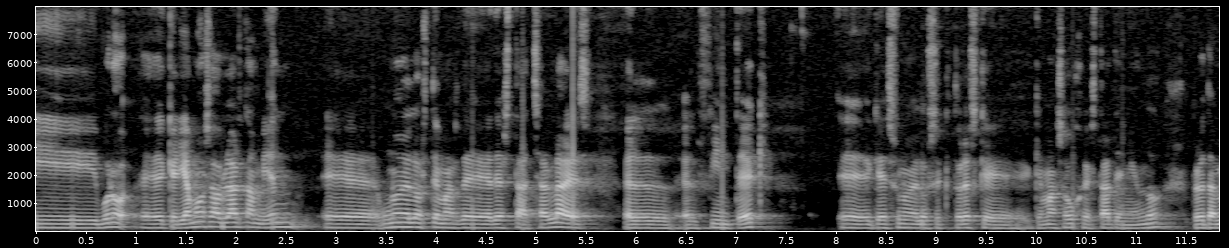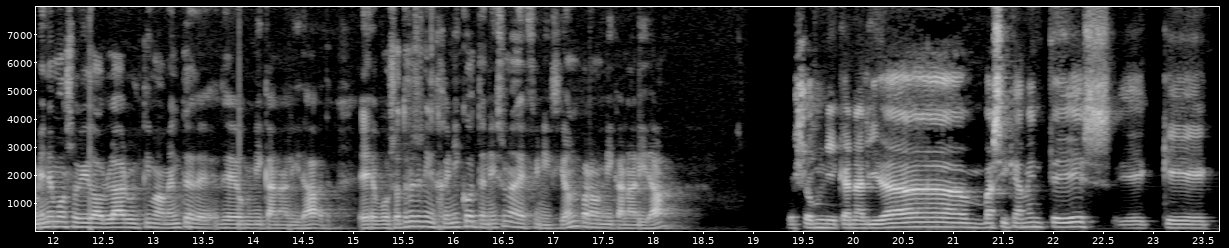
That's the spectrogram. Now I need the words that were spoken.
Y bueno, eh, queríamos hablar también, eh, uno de los temas de, esta charla es el, fintech, eh, que es uno de los sectores que, más auge está teniendo, pero también hemos oído hablar últimamente de, de omnicanalidad. ¿Vosotros en Ingénico tenéis una definición para omnicanalidad? Pues omnicanalidad básicamente es que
